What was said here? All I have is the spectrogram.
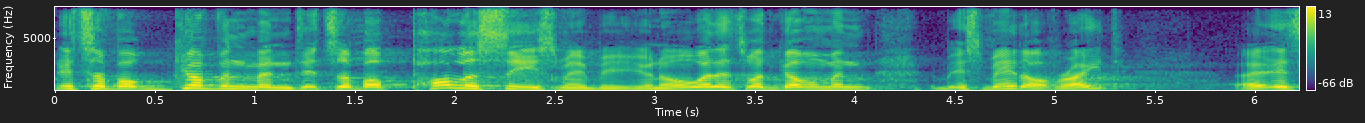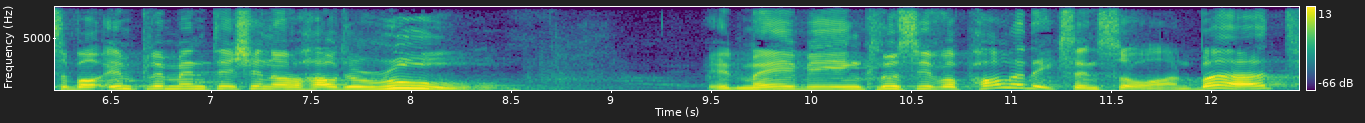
it's about government, it's about policies, maybe, you know, well, that's what government is made of, right? Uh, it's about implementation of how to rule. It may be inclusive of politics and so on, but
